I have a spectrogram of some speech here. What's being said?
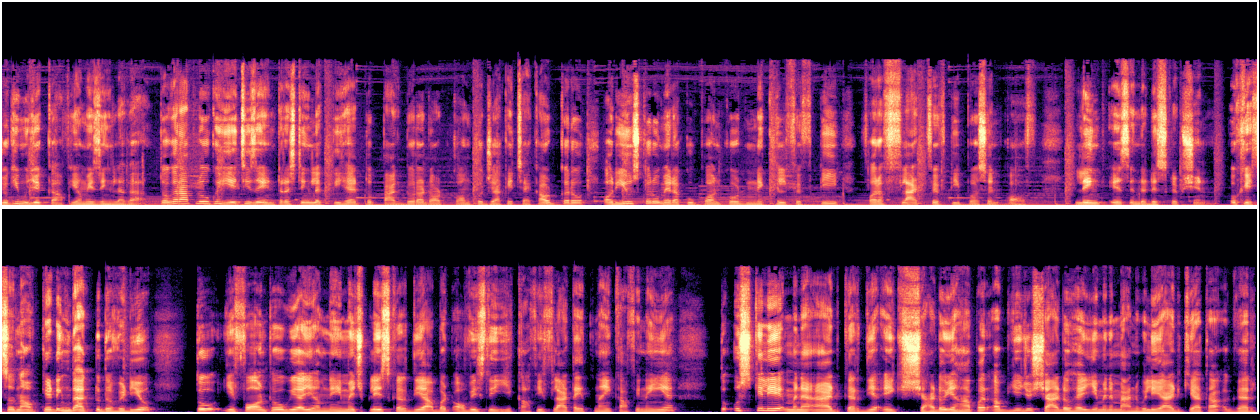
जो कि मुझे काफ़ी अमेजिंग लगा। तो अगर आप लोगों को ये चीज़ें इंटरेस्टिंग लगती है तो पैकडोरा को जाके चेकआउट करो और यूज़ करो मेरा coupon code Nikhil fifty for a flat fifty percent off link is in the description okay so now getting back to the video तो ये फॉन्ट हो गया, ये हमने इमेज प्लेस कर दिया बट ऑब्वियसली ये काफ़ी फ्लैट है, इतना ही काफ़ी नहीं है। तो उसके लिए मैंने ऐड कर दिया एक शेडो यहाँ पर। अब ये जो शेडो है, ये मैंने मैनुअली ऐड किया था। अगर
